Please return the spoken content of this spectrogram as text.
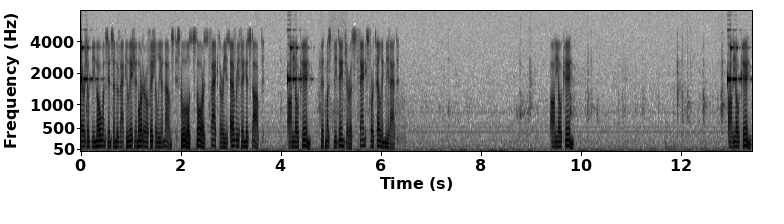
There should be no one since an evacuation order officially announced. Schools, stores, factories, everything is stopped. Audio King. It must be dangerous. Thanks for telling me that. Audio King. Audio King.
